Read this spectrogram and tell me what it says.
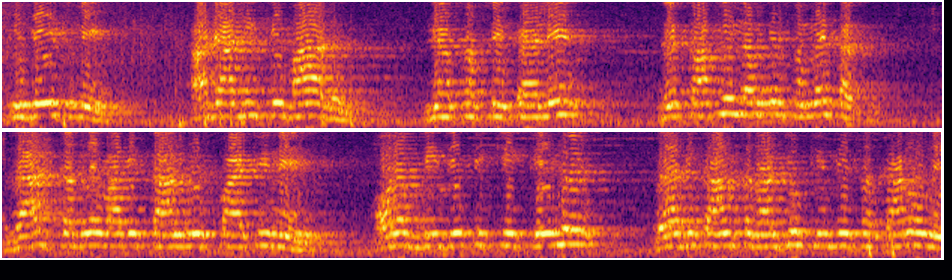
कि देश में आज़ादी के बाद या सबसे पहले वे काफ़ी लंबे समय तक राज करने वाली कांग्रेस पार्टी ने और अब बीजेपी की केंद्र व अधिकांश राज्यों की भी सरकारों ने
